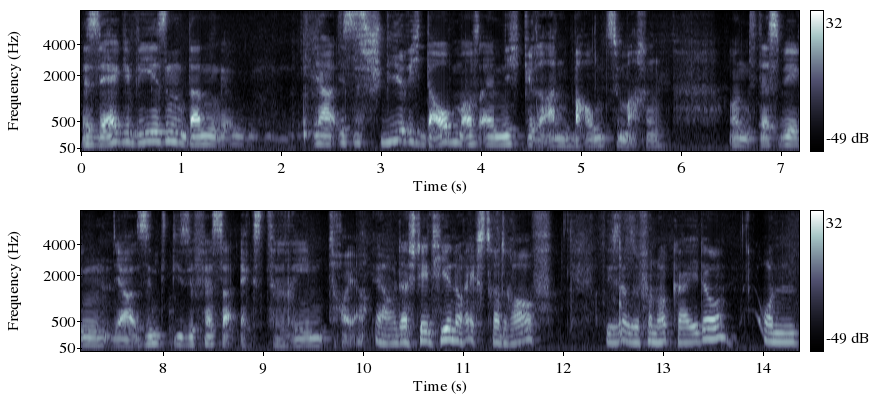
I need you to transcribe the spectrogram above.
Sägewesen, dann ja, ist es schwierig, Dauben aus einem nicht geraden Baum zu machen. Und deswegen ja, sind diese Fässer extrem teuer. Ja, und da steht hier noch extra drauf. Die sind also von Hokkaido. Und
